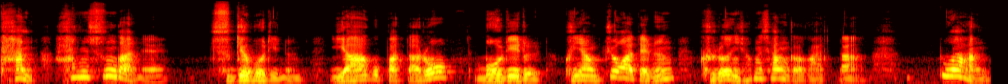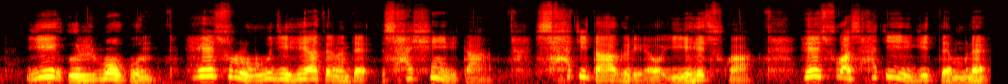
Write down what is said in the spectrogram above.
단 한순간에 죽여버리는 야구바따로 머리를 그냥 쪼아대는 그런 형상과 같다. 또한 이 을목은 해수를 의지해야 되는데 사신이다. 사지다 그래요. 이 해수가. 해수가 사지이기 때문에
